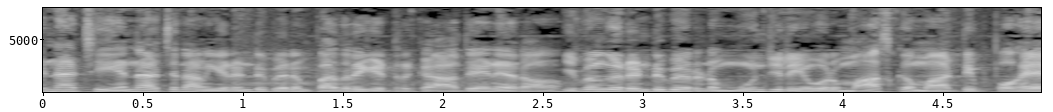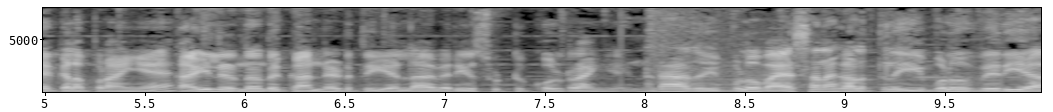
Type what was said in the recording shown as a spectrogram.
என்னாச்சு என்னாச்சுன்னு அவங்க ரெண்டு பேரும் பதறிக்கிட்டு இருக்க. அதே நேரம் இவங்க ரெண்டு பேரோட மூஞ்சிலையும் ஒரு மாஸ்க மாட்டி புகைய கிளப்புறாங்க கையில இருந்து அந்த கன் எடுத்து எல்லா வெறியும் சுட்டு கொள்றாங்க என்னடா அது இவ்வளவு வயசான காலத்துல இவ்வளவு வெறியா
